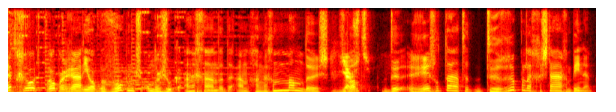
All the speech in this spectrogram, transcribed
Het Groot Proper Radio bevolkingsonderzoek aangaande de aanhangige man dus. Juist. Want de resultaten druppelen gestaag binnen.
